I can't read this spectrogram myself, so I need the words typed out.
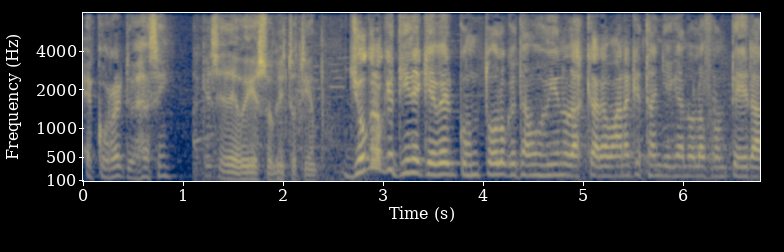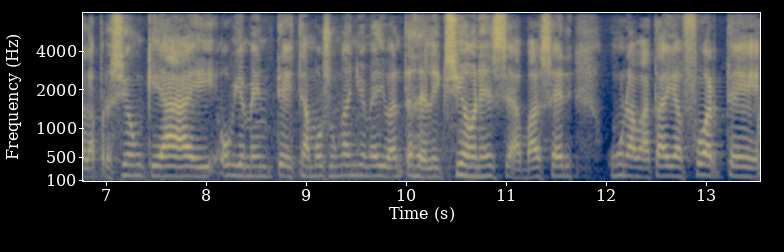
Es correcto, es así. ¿A qué se debe eso en estos tiempos? Yo creo que tiene que ver con todo lo que estamos viendo, las caravanas que están llegando a la frontera, la presión que hay. Obviamente estamos un año y medio antes de elecciones, va a ser una batalla fuerte.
